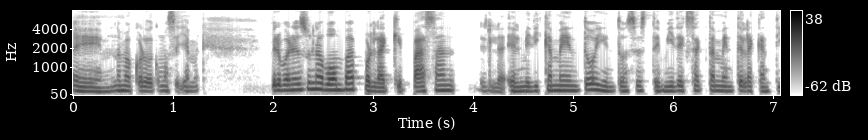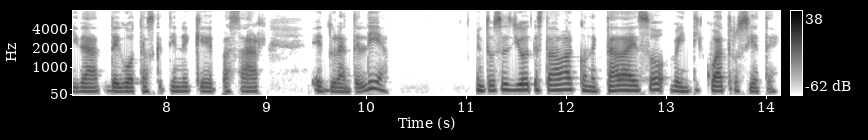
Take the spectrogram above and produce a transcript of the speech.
eh, no me acuerdo cómo se llama, pero bueno, es una bomba por la que pasan el, medicamento y entonces te mide exactamente la cantidad de gotas que tiene que pasar eh, durante el día. Entonces yo estaba conectada a eso 24/7.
